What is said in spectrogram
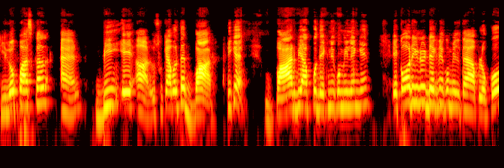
Kilo pascal and B A R उसको क्या बोलते हैं? बार ठीक है? बार भी आपको देखने को मिलेंगे। एक और यूनिट देखने को मिलता है आप लोग को।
